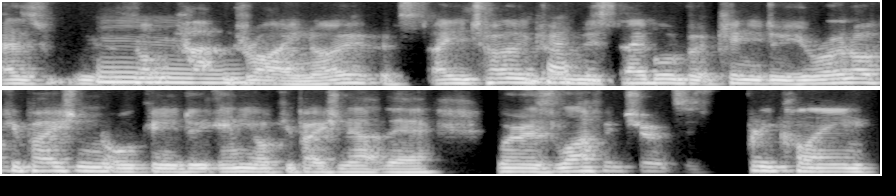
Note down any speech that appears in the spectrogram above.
as it's mm. not cut and dry, no. It's are you totally okay. permanently disabled, but can you do your own occupation or can you do any occupation out there? Whereas life insurance is pretty clean.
